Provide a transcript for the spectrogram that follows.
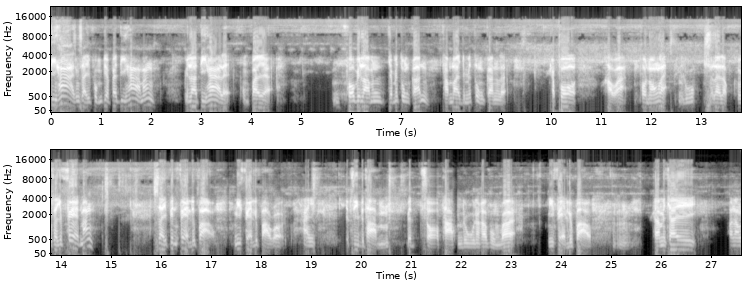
ตีห้าสงสัยผมจะไปตีห้ามั้งเวลาตีห้าแหละ ผมไปอะพราะเวลามันจะไม่ตรงกันไทำลายจะไม่ตรงกันแหละกับพ่อเขาอะพ่อน้องแหละไม่รู้อะไรหรอกสงสัยจะแฝดมั้งใส่เป็นแฝดหรือเปล่า มีแฝดหรือเปล่าก็ให้เอฟซีไปถามเป็นสอบถามดูนะครับ ผมว่ามีแฝดหรือเปล่าถ้าไม่ใช่ พ่อน้อง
